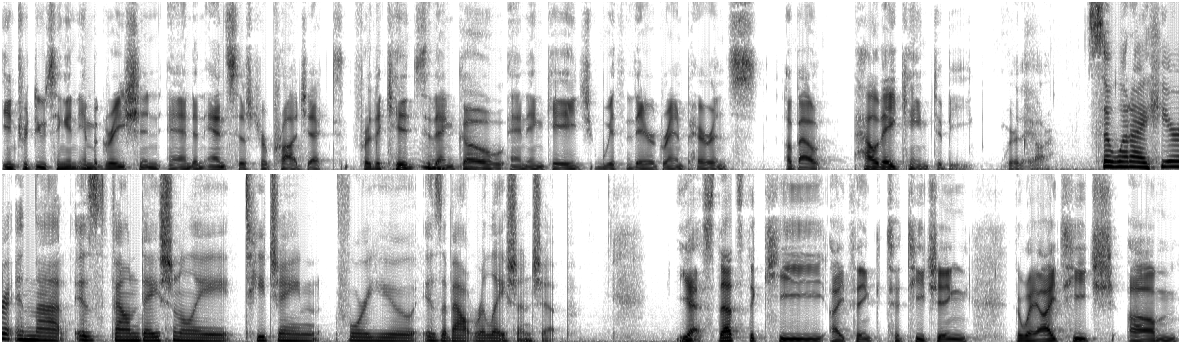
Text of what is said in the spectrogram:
introducing an immigration and an ancestor project for the kids to then go and engage with their grandparents about how they came to be where they are. So, what I hear in that is foundationally teaching for you is about relationship. Yes, that's the key, I think, to teaching the way I teach. Um,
